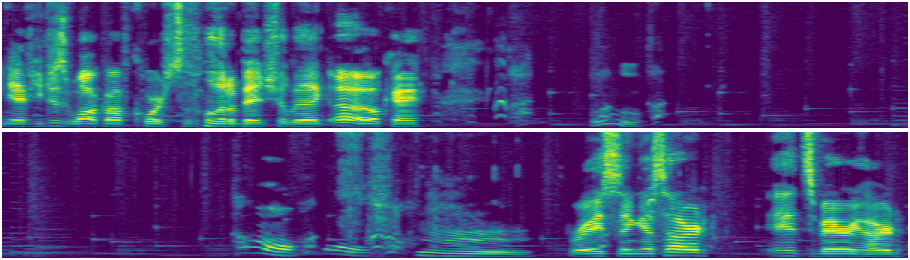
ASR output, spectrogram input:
Yeah, if you just walk off course a little bit, she'll be like, oh, okay. Ooh. Hmm. Racing is hard. It's very hard.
